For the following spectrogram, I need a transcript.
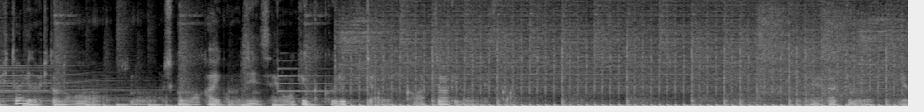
一人の人のそのしかも若い子の人生が大きく狂っちゃう変わっちゃうわけじゃないですか。でさっきも言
